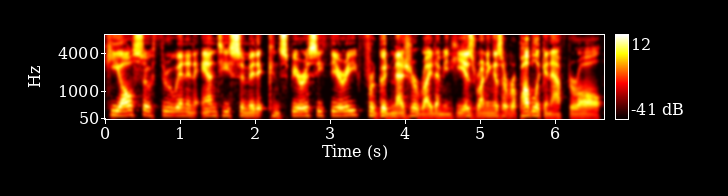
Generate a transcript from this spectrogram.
He also threw in an anti Semitic conspiracy theory for good measure, right? I mean, he is running as a Republican after all.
